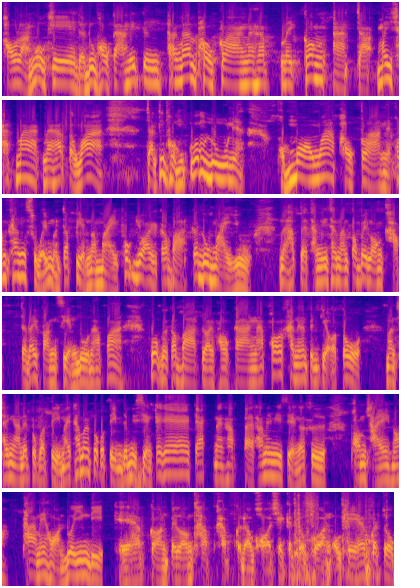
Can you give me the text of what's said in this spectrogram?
เผาหลังโอเค เดี๋ยวดูเผากลางนิดนึง ทางด้านเผากลางนะครับ ในกล้องอาจจะไม่ชัดมากนะครับ แต่ว่าจากที่ผมก้มดูเนี่ย ผมมองว่าเผากลางเนี่ยค่อนข้างสวยเหมือนจะเปลี่ยนมาใหม่ พวกยอยกระบาดก็ดูใหม่อยู่นะครับ แต่ทั้งนี้ทั้งนั้นต้องไปลองขับ จะได้ฟังเสียงดูนะครับว่าพวกกระบาดยอยเผากลางนะ เพราะคันนี้นเป็นเกียร์ออโต้ มันใช้งานได้ปกติไหมถ้าไมันปกติมันจะมีเสียงแก๊กแก๊กๆนะครับ แต่ถ้าไม่มีเสียงก็คือพร้อมใช้เนาะ ถ้าไม่หอนด้วยยิ่งดีโอเคครับก่อนไปลองขับครับเดี๋ยวขอเช็คกระจกก่อนโอเคครับกระจก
